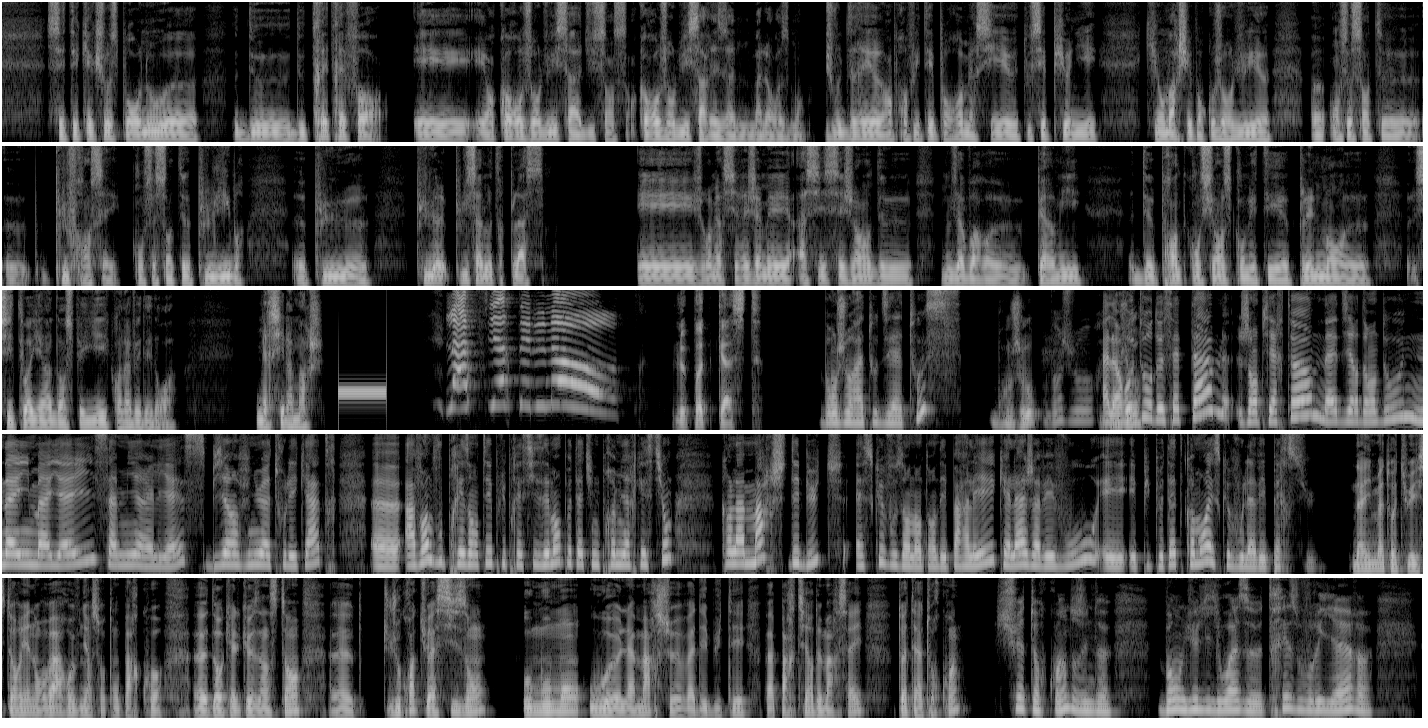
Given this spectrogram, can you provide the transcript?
c'était quelque chose pour nous euh, de, de, très très fort. Et, et encore aujourd'hui, ça a du sens. Encore aujourd'hui, ça résonne malheureusement. Je voudrais en profiter pour remercier euh, tous ces pionniers qui ont marché pour qu'aujourd'hui euh, on se sente plus français, qu'on se sente plus libre, plus plus plus à notre place. Et je remercierai jamais assez ces gens de nous avoir permis de prendre conscience qu'on était pleinement citoyens dans ce pays et qu'on avait des droits. Merci la marche. La fierté du nôtre Le podcast. Bonjour à toutes et à tous. Bonjour. Bonjour. Alors autour de cette table, Jean-Pierre Thorne, Nadir Dandoun, Naïma Yahi, Samir Eliès, bienvenue à tous les quatre. Euh, avant de vous présenter plus précisément, peut-être une première question. Quand la marche débute, est-ce que vous en entendez parler? Quel âge avez-vous? Et, et puis peut-être comment est-ce que vous l'avez perçu? Naïma, toi tu es historienne, on va revenir sur ton parcours euh, dans quelques instants. Euh, je crois que tu as 6 ans au moment où euh, la marche va débuter, va partir de Marseille. Toi, tu es à Tourcoing? Je suis à Tourcoing, dans une banlieue lilloise très ouvrière,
